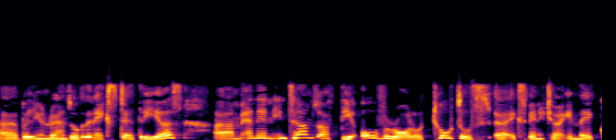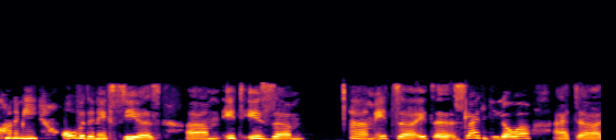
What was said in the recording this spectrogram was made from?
uh, billion rands over the next three years. Um, and then in terms of the overall or total expenditure in the economy over the next years, um, it is um, um, it's uh, it's uh, slightly lower at uh,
